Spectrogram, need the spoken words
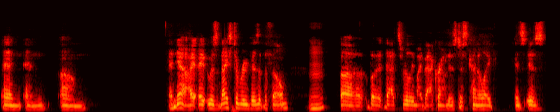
and and um, and yeah, I, it was nice to revisit the film Mhm. Uh, but that's really my background is just kind of like is is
